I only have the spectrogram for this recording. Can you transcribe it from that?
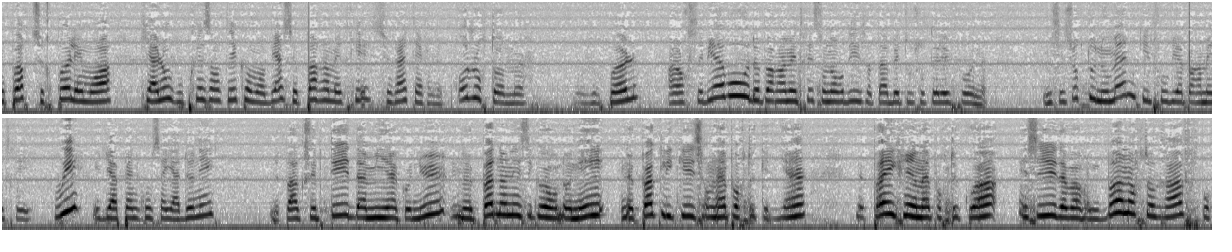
Se porte sur Paul et moi qui allons vous présenter comment bien se paramétrer sur Internet. Bonjour Tom. Bonjour Paul. Alors c'est bien beau de paramétrer son ordi, sa tablette ou son téléphone. Mais c'est surtout nous-mêmes qu'il faut bien paramétrer. Oui, il y a plein de conseils à donner. Ne pas accepter d'amis inconnus, ne pas donner ses coordonnées, ne pas cliquer sur n'importe quel lien, ne pas écrire n'importe quoi, essayer d'avoir une bonne orthographe pour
